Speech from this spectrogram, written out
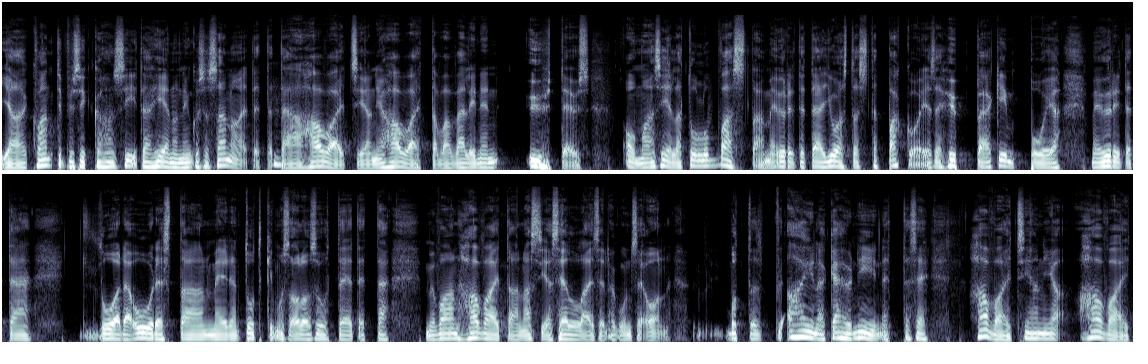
ja kvanttifysiikka on siitä hieno, niin kuin sä sanoit, että mm. tämä havaitsijan ja havaittavan välinen yhteys on vaan siellä tullut vastaan. Me yritetään juosta sitä pakoa ja se hyppää kimppuun ja me yritetään luoda uudestaan meidän tutkimusolosuhteet, että me vaan havaitaan asia sellaisena kuin se on. Mutta aina käy niin, että se havaitsijan ja havait,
